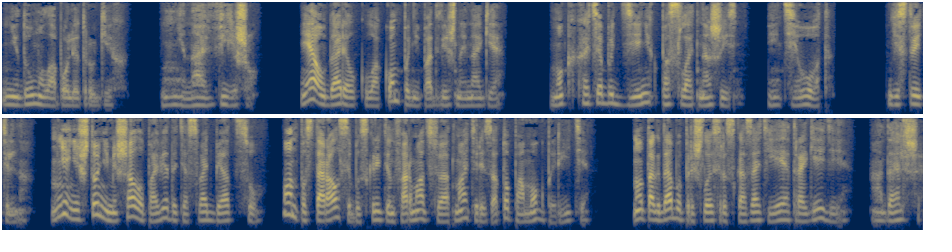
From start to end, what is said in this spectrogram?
не думал о боли других. Ненавижу. Я ударил кулаком по неподвижной ноге. Мог хотя бы денег послать на жизнь. Идиот. Действительно, мне ничто не мешало поведать о свадьбе отцу, он постарался бы скрыть информацию от матери, зато помог бы Рите. Но тогда бы пришлось рассказать ей о трагедии. А дальше?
